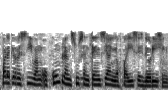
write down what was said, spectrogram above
para que reciban o cumplan su sentencia en los países de origen,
